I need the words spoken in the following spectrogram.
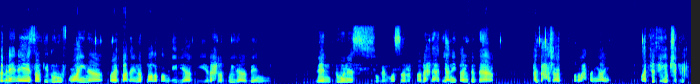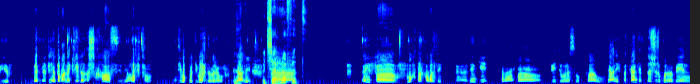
فمن هنا صارت لي ظروف معينة. اضطريت بعدها نطلع نطلع من ليبيا في رحلة طويلة بين بين تونس وبين مصر. فالرحله هذه يعني تعلمت منها على حاجات صراحة يعني وأثر فيها بشكل كبير. واثر فيها طبعا أكيد الأشخاص اللي عرفتهم. ما كنت واحدة منهم يعني. تشرفت ف... اي فوقتها قابلتك آه، أنت طبعا في تونس ف... يعني فكانت التجربة ما بين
